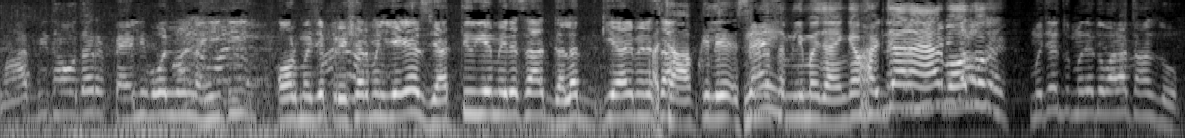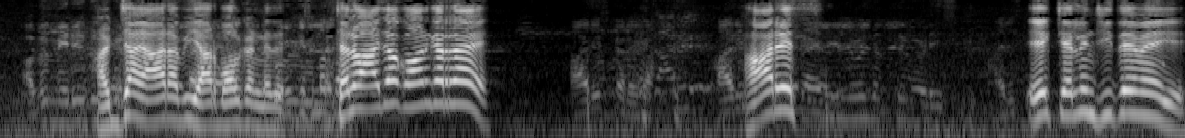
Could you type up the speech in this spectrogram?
मार भी था उधर पहली बॉल नो नहीं थी और मुझे प्रेशर मिल गया। ज्यादती हुई है मेरे साथ गलत किया है मेरे अच्छा साथ। आपके लिए असेंबली में जाएँगे। हट जाना यार बॉल को मुझे मुझे दोबारा चांस दो। हट जा यार अभी यार बॉल करने दे। चलो आ जाओ कौन कर रहा है? हारिस। एक चैलेंज जीते हुए ये।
